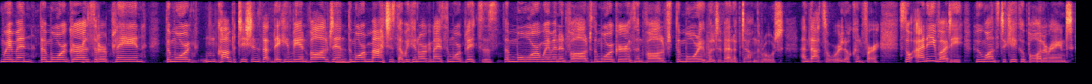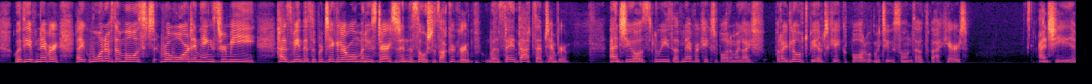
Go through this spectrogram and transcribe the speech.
women, the more girls that are playing, the more competitions that they can be involved in, mm. the more matches that we can organise, the more blitzes, the more women involved, the more girls involved, the more it will develop down the road. And that's what we're looking for. So anybody who wants to kick a ball around, whether you've never, like one of the most rewarding things for me has been there's a particular woman who started in the social soccer group, we'll say that September. And she goes, Louise, I've never kicked a ball in my life, but I'd love to be able to kick a ball with my two sons out the backyard and she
